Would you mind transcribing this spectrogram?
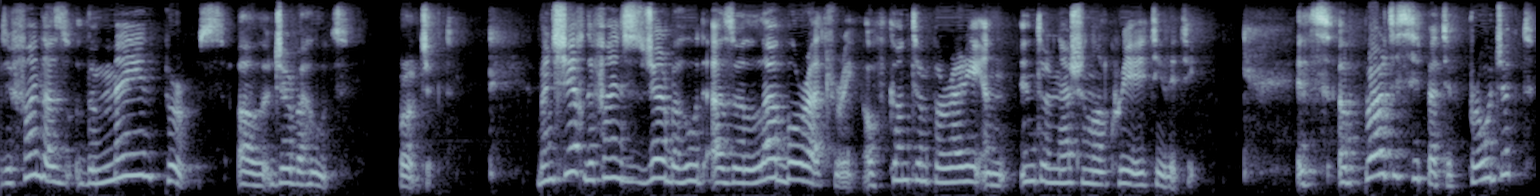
defined as the main purpose of Djerbahood's project. Ben Cheikh defines Djerbahood as a laboratory of contemporary and international creativity. It's a participative project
